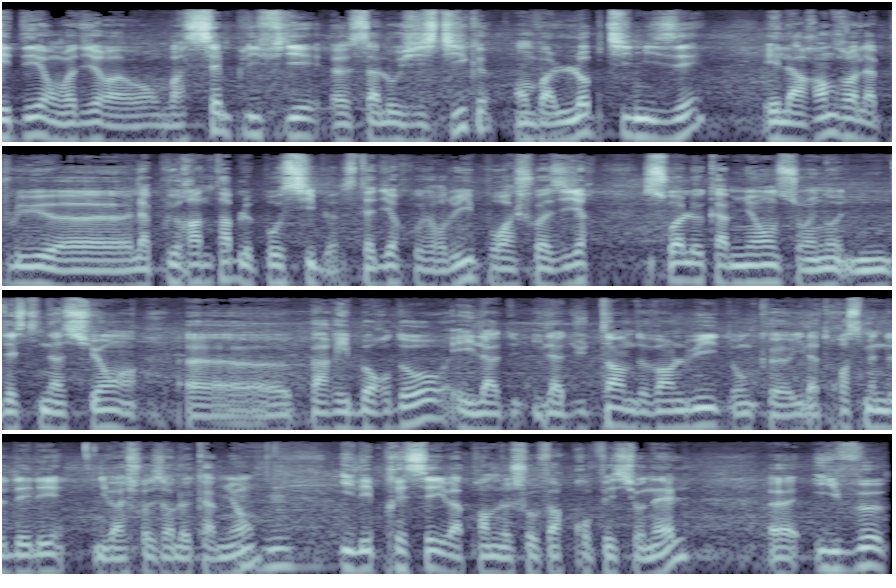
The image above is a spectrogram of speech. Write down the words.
aider, on va dire, on va simplifier euh, sa logistique, on va l'optimiser et la rendre la plus, euh, la plus rentable possible. C'est-à-dire qu'aujourd'hui, il pourra choisir soit le camion sur une, une destination euh, Paris-Bordeaux, et il a, il a du temps devant lui, donc euh, il a trois semaines de délai, il va choisir le camion. Mhm. Il est pressé, il va prendre le chauffeur professionnel. Euh, il veut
